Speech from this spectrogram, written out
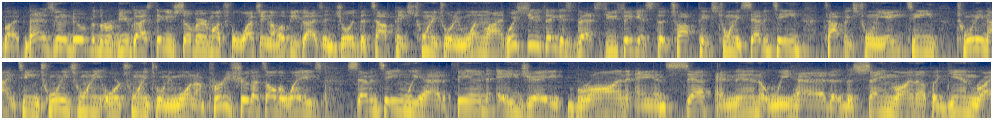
But that is going to do it for the review, guys. Thank you so very much for watching. I hope you guys enjoyed the Top Picks 2021 line. Which do you think is best? Do you think it's the Top Picks 2017, Top Picks 2018, 2019, 2020, or 2021? I'm pretty sure that's all the waves. 17, we had Finn, AJ, Braun, and Seth. And then we had the same lineup again, right?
